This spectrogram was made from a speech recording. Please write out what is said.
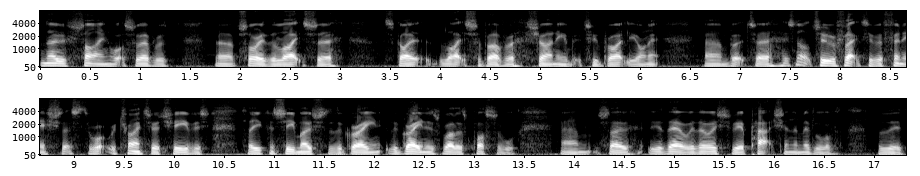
no sign whatsoever uh, sorry the lights uh, sky lights above are shining a bit too brightly on it um, but uh, it's not too reflective a finish. That's what we're trying to achieve is so you can see most of the grain, the grain as well as possible. Um, so there. There to be a patch in the middle of lid.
